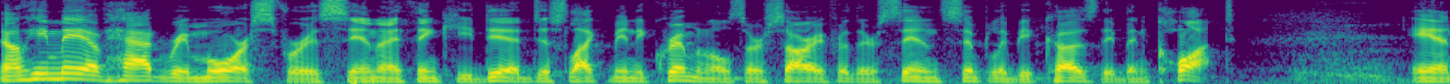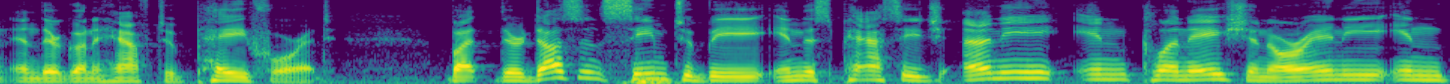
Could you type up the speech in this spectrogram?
Now, he may have had remorse for his sin. I think he did, just like many criminals are sorry for their sins simply because they've been caught and, and they're going to have to pay for it. But there doesn't seem to be in this passage any inclination or any in,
